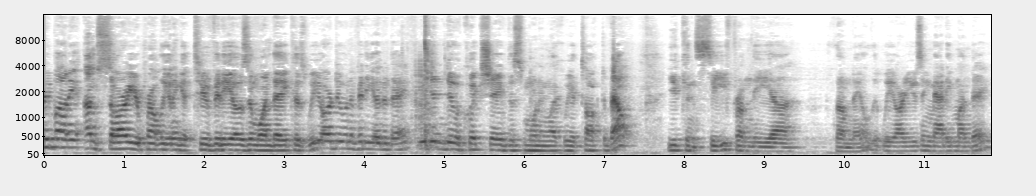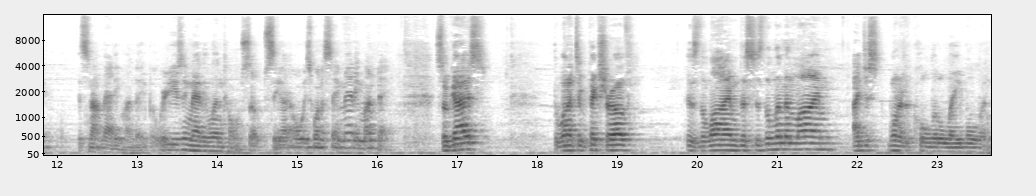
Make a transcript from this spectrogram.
Everybody, I'm sorry you're probably going to get two videos in one day because we are doing a video today. We didn't do a quick shave this morning like we had talked about. You can see from the uh, thumbnail that we are using Matti Monday. It's not Matti Monday, but we're using Matti Lindholm soap. See, I always want to say Matti Monday. So guys, the one I took a picture of is the lime. This is the lemon lime. I just wanted a cool little label and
